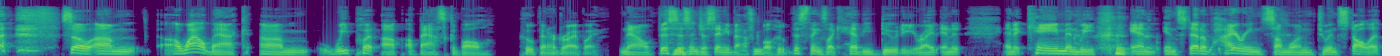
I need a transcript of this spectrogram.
so um, a while back, um, we put up a basketball hoop in our driveway. Now, this hmm. isn't just any basketball hoop. This thing's like heavy duty, right? And it and it came, and we and instead of hiring someone to install it,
